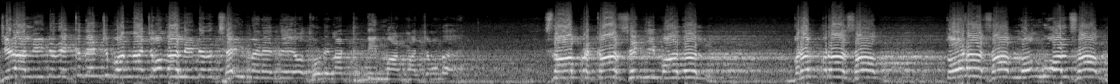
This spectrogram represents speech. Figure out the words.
ਜਿਹੜਾ ਲੀਡਰ ਇੱਕ ਦਿਨ ਚ ਬਣਨਾ ਚਾਹੁੰਦਾ, ਲੀਡਰ ਸਹੀ ਮੈਨੇ ਤੇ ਉਹ ਤੁਹਾਡੇ ਨਾਲ ਠੱਗੀ ਮਾਰਨਾ ਚਾਹੁੰਦਾ ਹੈ। ਸਾਹਿਬ ਪ੍ਰਕਾਸ਼ ਸਿੰਘ ਜੀ ਬਾਦਲ ਬ੍ਰਹਮਪੁਰਾ ਸਾਹਿਬ, ਤੋੜਾ ਸਾਹਿਬ, ਲੋਂਗੋਵਾਲ ਸਾਹਿਬ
